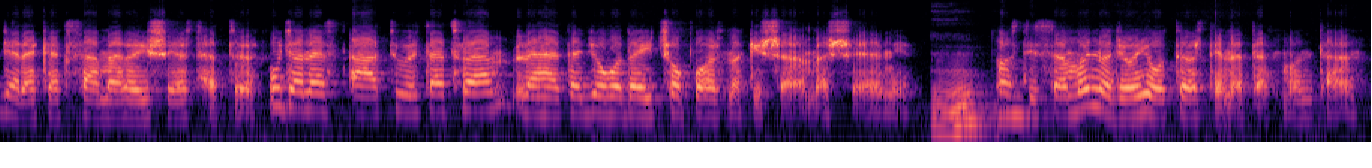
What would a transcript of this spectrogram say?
gyerekek számára is érthető. Ugyanezt átültetve lehet egy óvodai csoportnak is elmesélni. Uh-huh. Azt hiszem, hogy nagyon jó történetet mondtál.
